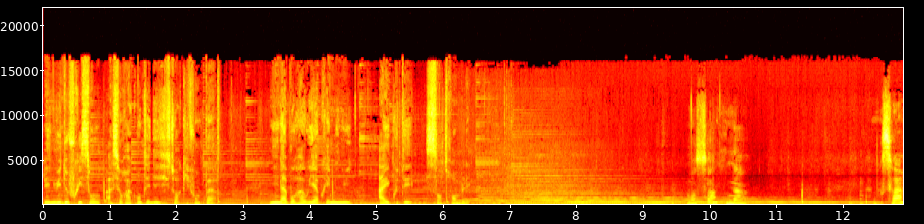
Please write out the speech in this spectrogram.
les nuits de frissons à se raconter des histoires qui font peur. Nina Bouraoui après minuit à écouter sans trembler. Bonsoir Nina. Bonsoir.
